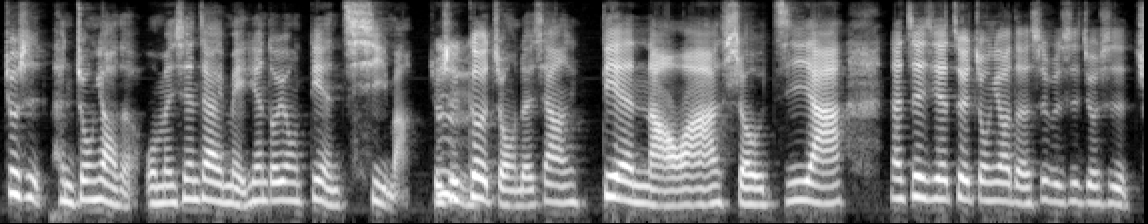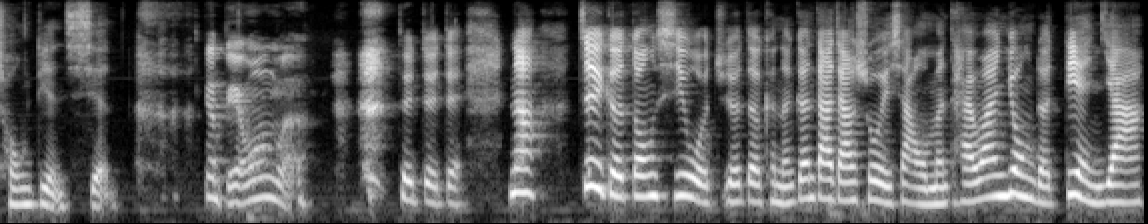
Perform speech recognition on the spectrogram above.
就是很重要的。我们现在每天都用电器嘛，就是各种的，像电脑啊、嗯、手机啊，那这些最重要的是不是就是充电线？那别忘了，对对对，那这个东西我觉得可能跟大家说一下，我们台湾用的电压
